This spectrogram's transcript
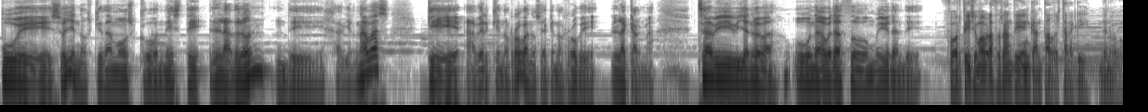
Pues oye, nos quedamos con este ladrón de Javier Navas, que a ver qué nos roba, no sea que nos robe la calma. Xavi Villanueva, un abrazo muy grande. Fortísimo abrazo, Santi, encantado de estar aquí de nuevo.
